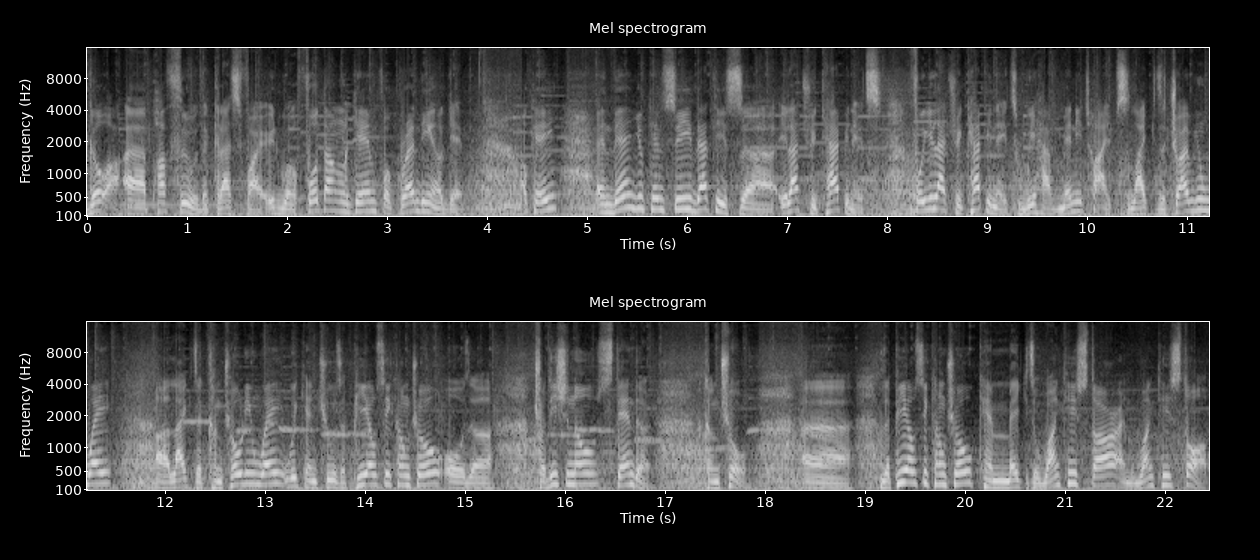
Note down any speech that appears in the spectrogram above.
go uh, pass through the classifier. It will fall down again for grinding again okay? And then you can see that is uh, electric cabinets. For electric cabinets we have many types like the driving way uh, like the controlling way. We can choose a PLC control or the traditional standard control. Uh, the PLC control can make the one key start and one key stop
